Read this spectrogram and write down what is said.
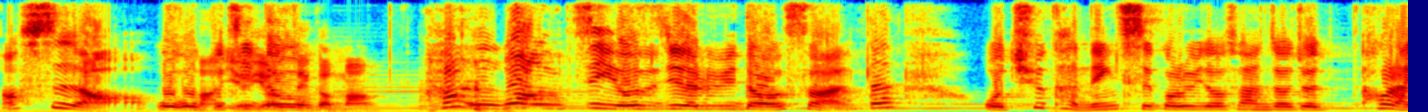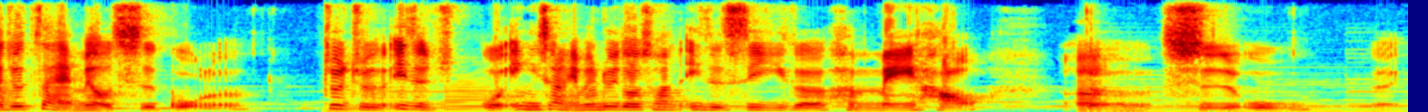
哦，是哦，我我不记得有这个吗？我忘记，我只记得绿豆蒜。但我去垦丁吃过绿豆蒜之后，就后来就再也没有吃过了，就觉得一直我印象里面绿豆蒜一直是一个很美好的食物，嗯、对。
